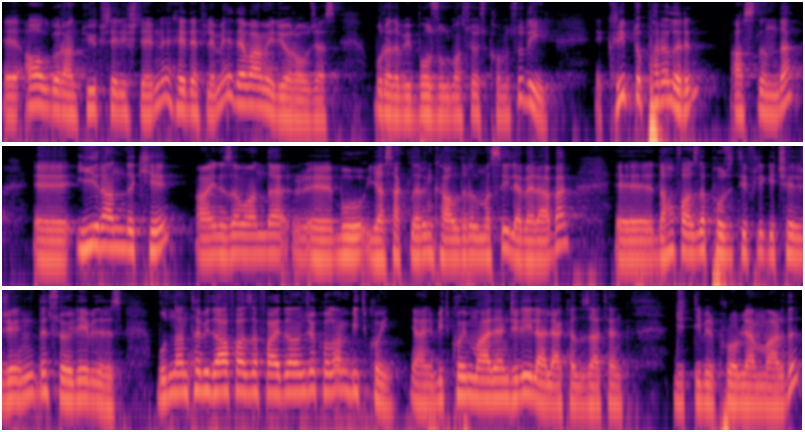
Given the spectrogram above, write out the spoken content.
e, Algorand yükselişlerini hedeflemeye devam ediyor olacağız. Burada bir bozulma söz konusu değil. E, kripto paraların aslında e, İran'daki aynı zamanda e, bu yasakların kaldırılması ile beraber e, daha fazla pozitiflik içereceğini de söyleyebiliriz. Bundan tabii daha fazla faydalanacak olan Bitcoin. Yani Bitcoin madenciliği ile alakalı zaten ciddi bir problem vardı.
